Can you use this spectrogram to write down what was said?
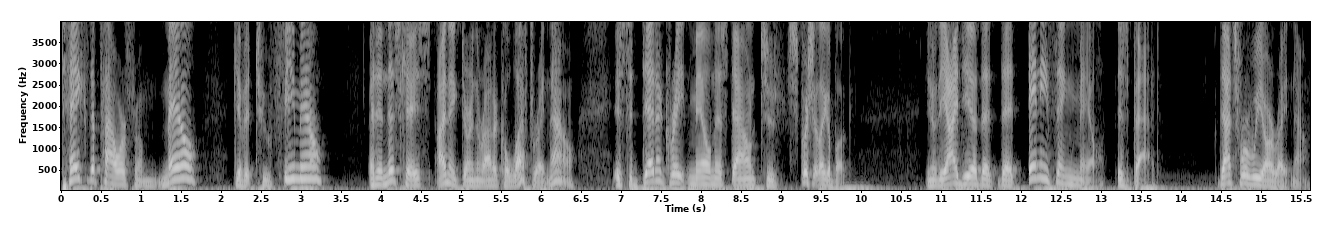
take the power from male, give it to female. And in this case, I think during the radical left right now, is to denigrate maleness down to squish it like a bug. You know, the idea that that anything male is bad. That's where we are right now.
